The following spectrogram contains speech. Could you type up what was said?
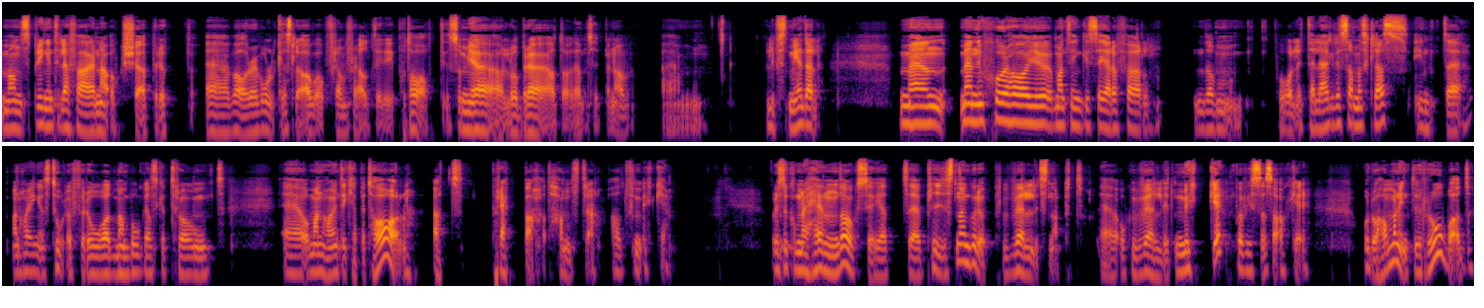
Man springer till affärerna och köper upp eh, varor av olika slag och framförallt är det potatis och mjöl och bröd och den typen av eh, livsmedel. Men människor har ju, om man tänker sig i alla fall, de på lite lägre samhällsklass, inte, man har inga stora förråd, man bor ganska trångt eh, och man har inte kapital att preppa, att hamstra allt för mycket. Och det som kommer att hända också är att eh, priserna går upp väldigt snabbt eh, och väldigt mycket på vissa saker. Och då har man inte råd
